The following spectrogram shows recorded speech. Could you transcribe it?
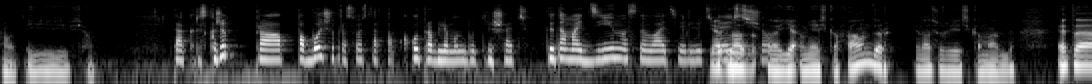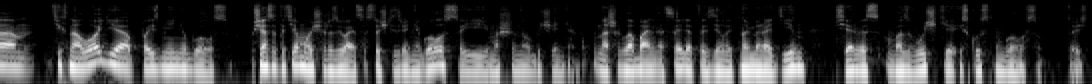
вот, и все. Так, расскажи про побольше про свой стартап. Какую проблему он будет решать? Ты там один основатель или у тебя Нет, есть нас, еще? Э, я, у меня есть кофаундер, и у нас уже есть команда. Это технология по изменению голоса. Сейчас эта тема очень развивается с точки зрения голоса и машинного обучения. Наша глобальная цель — это сделать номер один сервис в озвучке искусственным голосом. То есть,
